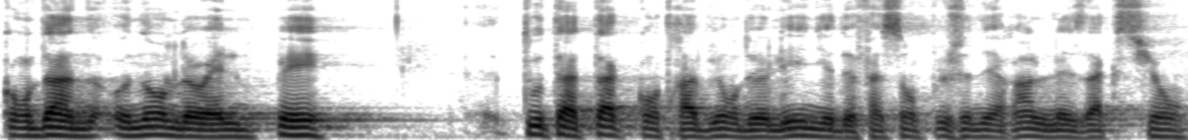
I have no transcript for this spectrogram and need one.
condamne au nom de l'OLP toute attaque contre avions de ligne et de façon plus générale les actions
